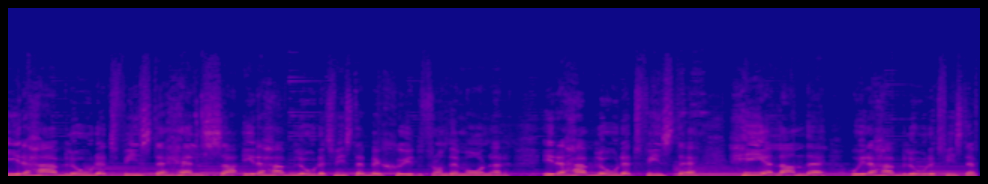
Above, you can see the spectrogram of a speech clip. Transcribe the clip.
I det här blodet finns det hälsa, i det här blodet finns det beskydd från demoner. I det här blodet finns det helande och i det här blodet finns det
